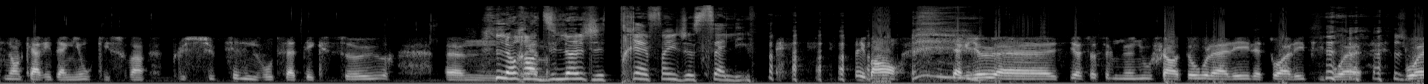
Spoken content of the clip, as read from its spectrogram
sinon, le carré d'agneau qui est souvent plus subtil au niveau de sa texture. Euh, le rendu là, j'ai très faim, je salive. C'est bon. Sérieux, euh, s'il y a ça sur le menu château, là, allez, laisse-toi aller, puis bois, bois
